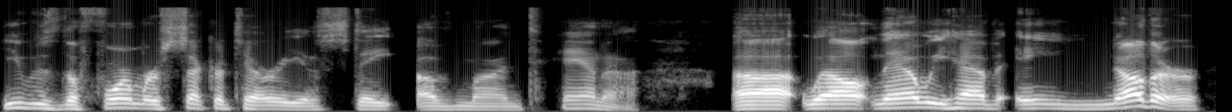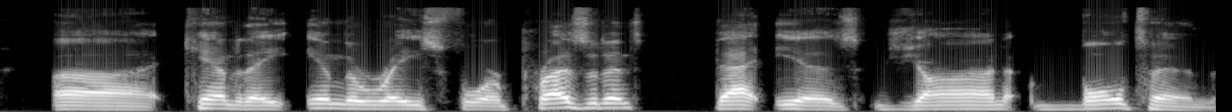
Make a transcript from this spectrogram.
He was the former Secretary of State of Montana. Uh, well, now we have another uh, candidate in the race for president. That is John Bolton.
